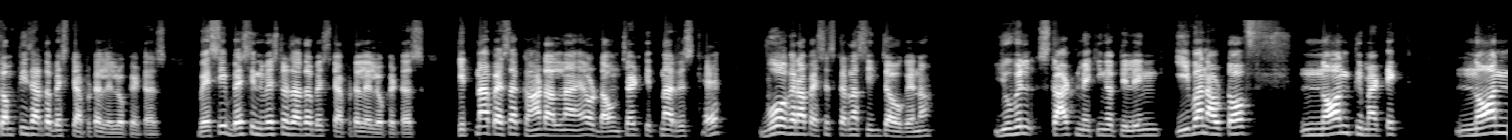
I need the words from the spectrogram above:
companies are the best capital allocators वैसे best investors are the best capital allocators कितना पैसा कहाँ डालना है और डाउन साइड कितना रिस्क है वो अगर आप एसेस करना सीख जाओगे ना you will start making a killing even out of non thematic non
